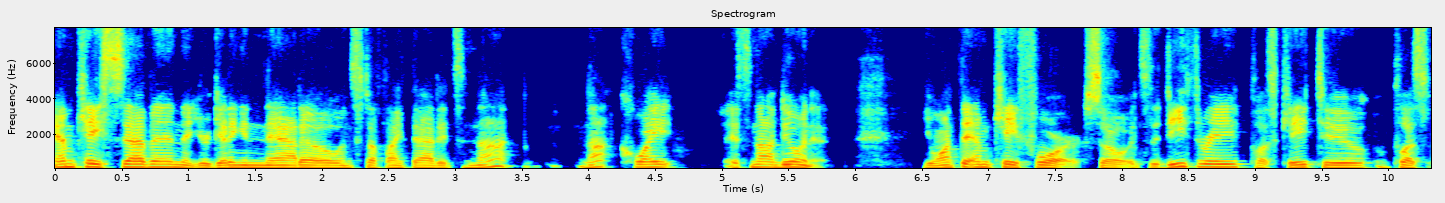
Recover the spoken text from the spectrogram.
MK7 that you're getting in natto and stuff like that, it's not not quite, it's not doing it. You want the MK4. So it's the D3 plus K2 plus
